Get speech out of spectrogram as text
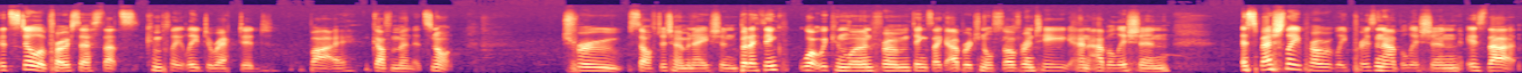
It's still a process that's completely directed by government. It's not true self determination. But I think what we can learn from things like Aboriginal sovereignty and abolition, especially probably prison abolition, is that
